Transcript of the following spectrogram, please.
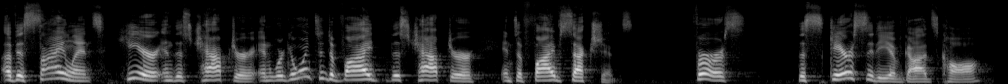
of his silence here in this chapter. And we're going to divide this chapter into five sections. First, the scarcity of God's call,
